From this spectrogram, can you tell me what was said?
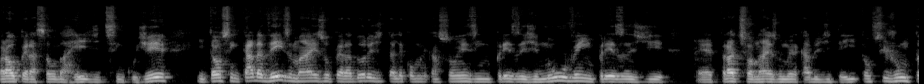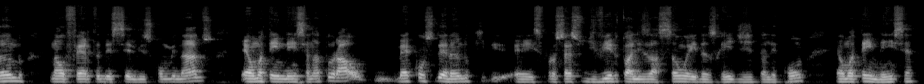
para a operação da rede de 5G. Então, assim, cada vez mais operadoras de telecomunicações e empresas de nuvem, empresas de é, tradicionais no mercado de TI estão se juntando na oferta desses serviços combinados. É uma tendência natural, né, considerando que é, esse processo de virtualização aí das redes de telecom é uma tendência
